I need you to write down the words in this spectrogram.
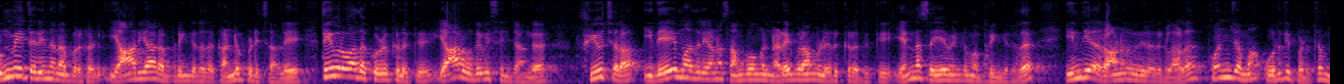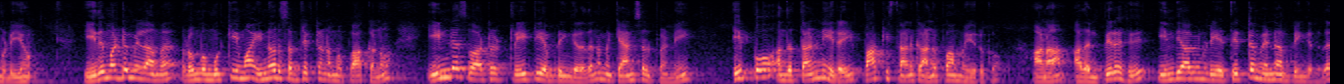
உண்மை தெரிந்த நபர்கள் யார் யார் அப்படிங்கிறத கண்டுபிடிச்சாலே தீவிரவாத குழுக்களுக்கு யார் உதவி செஞ்சாங்க? ஃப்யூச்சராக இதே மாதிரியான சம்பவங்கள் நடைபெறாமல் இருக்கிறதுக்கு என்ன செய்ய வேண்டும் அப்படிங்கிறத இந்திய இராணுவ வீரர்களால் கொஞ்சமாக உறுதிப்படுத்த முடியும். இது மட்டும் இல்லாமல் ரொம்ப முக்கியமாக இன்னொரு சப்ஜெக்டை நம்ம பார்க்கணும். இண்டஸ் வாட்டர் ட்ரீட்டி அப்படிங்கிறத நம்ம கேன்சல் பண்ணி இப்போது அந்த தண்ணீரை பாகிஸ்தானுக்கு அனுப்பாமல் இருக்கும். ஆனால் அதன் பிறகு இந்தியாவினுடைய திட்டம் என்ன அப்படிங்கிறத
